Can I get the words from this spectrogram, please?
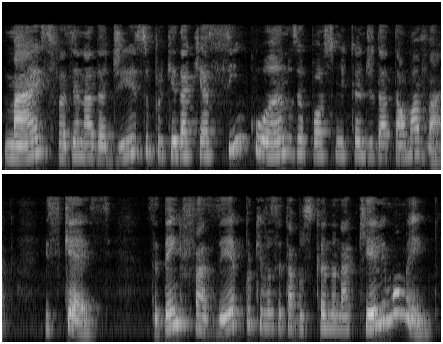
mais fazer nada disso, porque daqui a cinco anos eu posso me candidatar a uma vaga. Esquece. Você tem que fazer porque você está buscando naquele momento.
